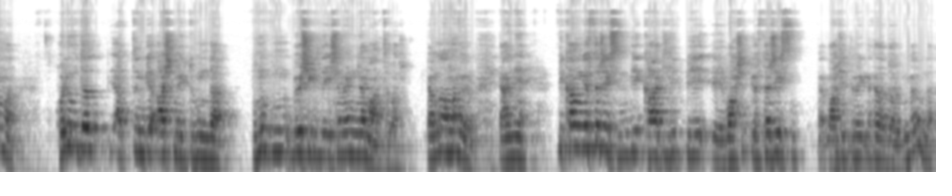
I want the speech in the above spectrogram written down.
ama Hollywood'da yaptığın bir aşk mektubunda bunu, bunu böyle şekilde işlemenin ne mantığı var? Ben bunu anlamıyorum. Yani bir kan göstereceksin, bir katillik, bir e, vahşet göstereceksin. Yani Vahşet demek ne kadar doğru bilmiyorum da.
